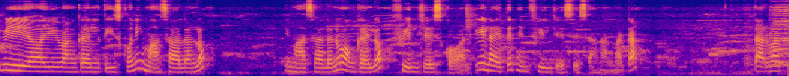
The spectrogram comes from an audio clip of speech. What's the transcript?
ఇవి ఈ వంకాయలను తీసుకొని ఈ మసాలాలో ఈ మసాలాను వంకాయలో ఫిల్ చేసుకోవాలి. ఇలా అయితే నేను ఫిల్ చేసేసాను అనమాట తర్వాత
